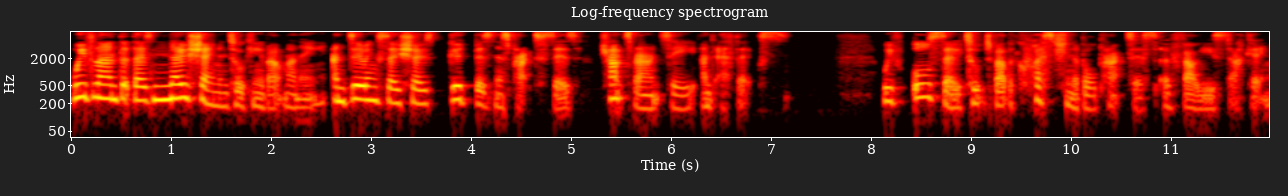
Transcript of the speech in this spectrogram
We've learned that there's no shame in talking about money, and doing so shows good business practices, transparency, and ethics. We've also talked about the questionable practice of value stacking.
